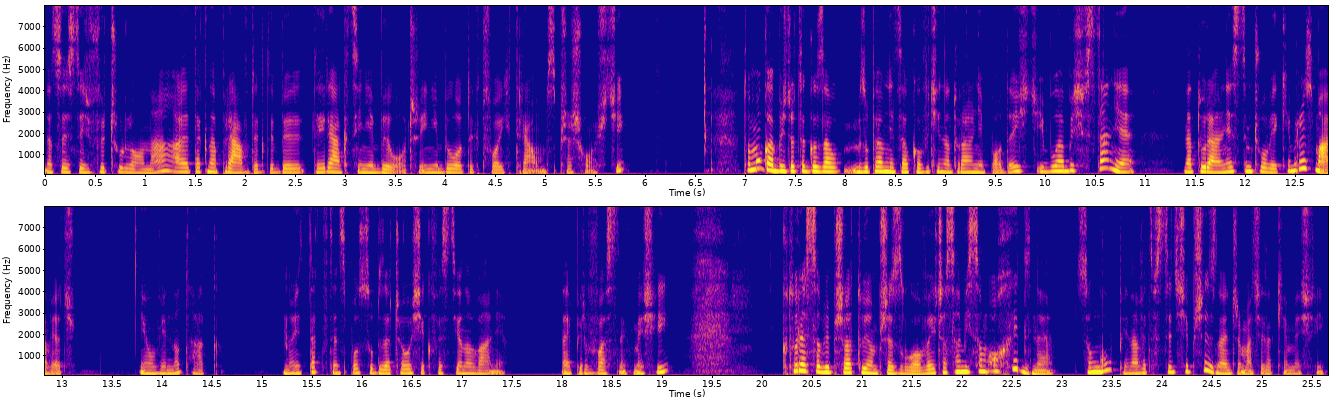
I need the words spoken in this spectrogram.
na co jesteś wyczulona, ale tak naprawdę, gdyby tej reakcji nie było, czyli nie było tych twoich traum z przeszłości, to mogłabyś do tego zupełnie całkowicie naturalnie podejść i byłabyś w stanie naturalnie z tym człowiekiem rozmawiać. Ja mówię, no tak. No i tak w ten sposób zaczęło się kwestionowanie. Najpierw własnych myśli, które sobie przelatują przez głowę i czasami są ohydne, są głupie, nawet wstyd się przyznać, że macie takie myśli.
